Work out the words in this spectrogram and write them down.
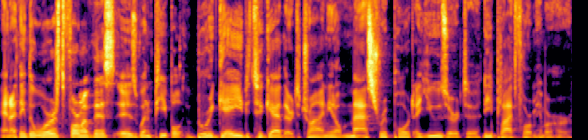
And I think the worst form of this is when people brigade together to try and, you know, mass report a user to deplatform him or her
